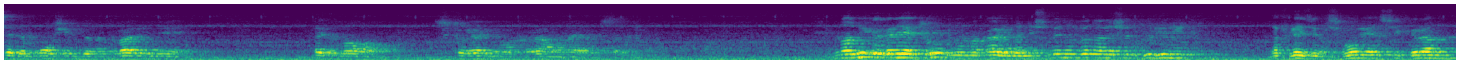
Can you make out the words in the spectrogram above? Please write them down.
за да можем да направим едно стояние в храма на Иерусалим. Но никога не е трудно, макар и да не сме на 12 години, да влезем в своя си храм,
